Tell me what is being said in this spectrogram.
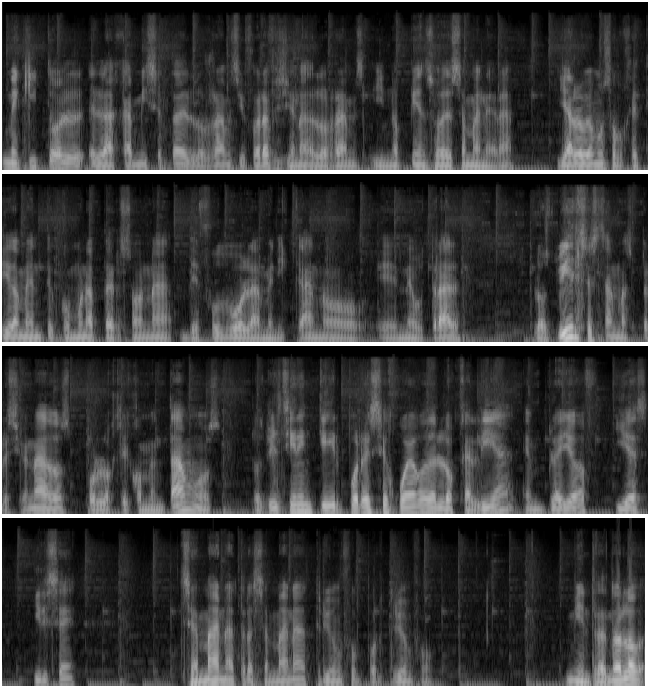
me quito la camiseta de los Rams, si fuera aficionado de los Rams y no pienso de esa manera, ya lo vemos objetivamente como una persona de fútbol americano eh, neutral, los Bills están más presionados por lo que comentamos. Los Bills tienen que ir por ese juego de localía en playoff y es irse semana tras semana, triunfo por triunfo. Mientras no lo.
